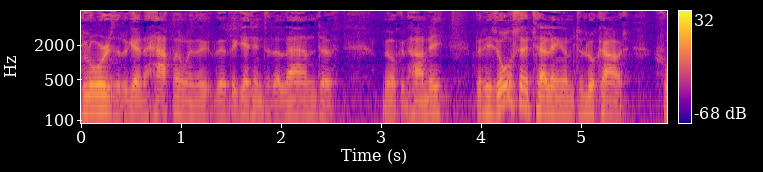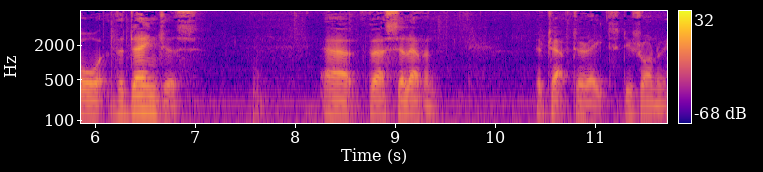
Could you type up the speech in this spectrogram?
glories that are going to happen when they, they, get into the land of milk and honey. But he's also telling them to look out for the dangers. Uh, verse 11 of chapter 8, Deuteronomy.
